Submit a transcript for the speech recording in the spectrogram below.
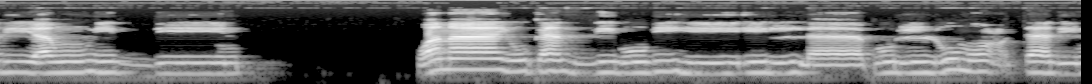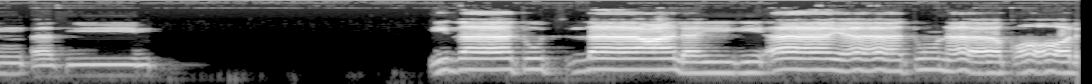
بيوم الدين وما يكذب به إلا كل معتد أثيم. إذا تتلى عليه آياتنا قال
